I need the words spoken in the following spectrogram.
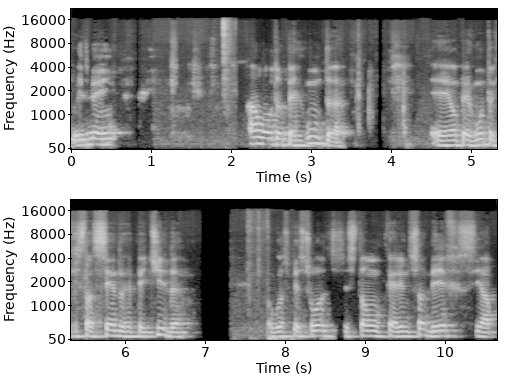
Pois bem. Há uma outra pergunta, é uma pergunta que está sendo repetida. Algumas pessoas estão querendo saber se a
